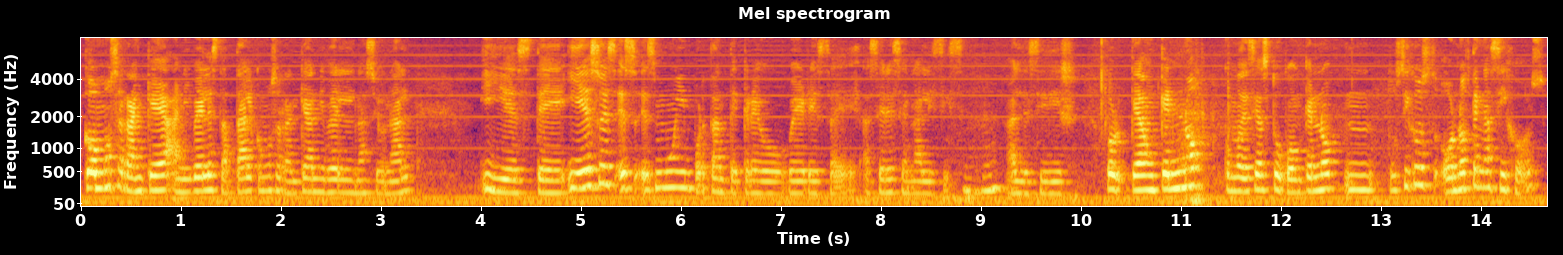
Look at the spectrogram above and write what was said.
cómo se rankea a nivel estatal, cómo se rankea a nivel nacional. Y este, y eso es, es, es muy importante, creo, ver ese, hacer ese análisis al decidir. Porque aunque no, como decías tú, aunque no mm, tus hijos o no tengas hijos,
